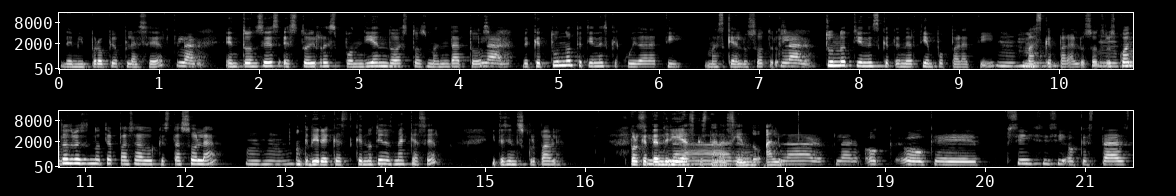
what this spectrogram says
de mi propio placer, Claro, entonces estoy respondiendo a estos mandatos claro, de que tú no te tienes que cuidar a ti más que a los otros. claro. Tú no tienes que tener tiempo para ti más que para los otros. ¿Cuántas veces no te ha pasado que estás sola, o que diré que, que no tienes nada que hacer y te sientes culpable? Porque Sí, tendrías que estar haciendo algo. Claro, claro. O, o que, sí, sí, sí, o que estás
